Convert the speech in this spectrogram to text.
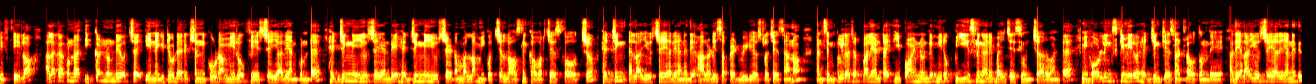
నిఫ్టీలో. అలా కాకుండా ఇక్కడ నుండి వచ్చే ఈ నెగిటివ్ డైరెక్షన్ని కూడా మీరు ఫేస్ చేయాలి అనుకుంటే హెడ్జింగ్ని యూజ్ చేయండి. హెడ్జింగ్ని యూజ్ చేయడం వల్ల మీకు వచ్చే లాస్ని కవర్ చేసుకోవచ్చు. హెడ్జింగ్ ఎలా యూజ్ చేయాలి అనేది ఆల్రెడీ సపరేట్ వీడియోస్లో చేశాను. అండ్ సింపుల్గా చెప్పాలి అంటే ఈ పాయింట్ నుండి మీరు పీఈస్ని కానీ బై చేసి ఉంచారు అంటే మీ హోల్డింగ్స్కి మీరు హెడ్జింగ్ చేసినట్లు అవుతుంది. అది ఎలా యూజ్ చేయాలి అనేది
